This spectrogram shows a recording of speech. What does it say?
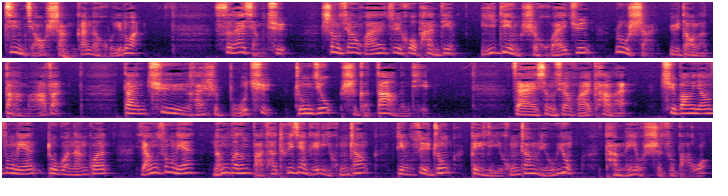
进剿陕甘的回乱。思来想去，盛宣怀最后判定，一定是淮军入陕遇到了大麻烦。但去还是不去，终究是个大问题。在盛宣怀看来，去帮杨宗廉渡过难关，杨宗廉能不能把他推荐给李鸿章，并最终被李鸿章留用，他没有十足把握。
